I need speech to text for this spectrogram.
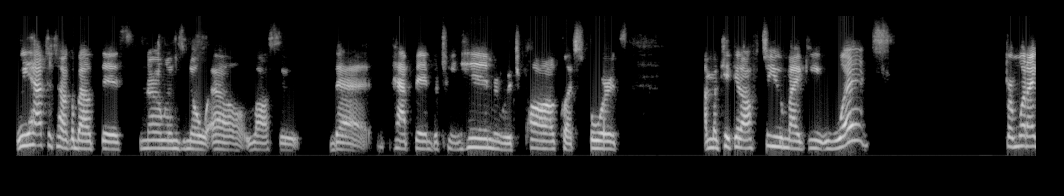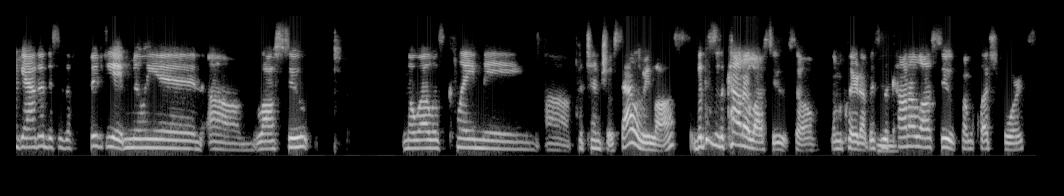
We have to talk about this Nerlens Noel lawsuit that happened between him and Rich Paul, Clutch Sports. I'm gonna kick it off to you, Mikey. What, from what I gather, this is a 58 million um, lawsuit. Noel is claiming uh, potential salary loss, but this is a counter lawsuit. So let me clear it up. This mm is a mm. counter lawsuit from Clutch Sports.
